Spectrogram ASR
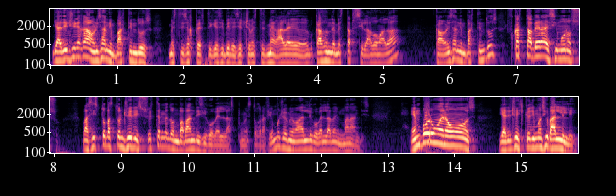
Γιατί εκείνοι κανονίσαν την πάρτη τους μες στις εκπαιδευτικές υπηρεσίες και μες στις μεγάλες, κάθονται μες στα ψηλά δώματα, κανονίσαν την πάρτη τους, φκάρ τα πέρα εσύ μόνος σου. Βασίστο πας στον τζίρι σου, ήρθε με τον παπάν της η κοπέλα, ας πούμε, στο γραφείο μου και με άλλη κοπέλα με την μάνα της. Εν μπορούμε όμως, γιατί έχει και ο δημόσιο υπάλληλοι,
